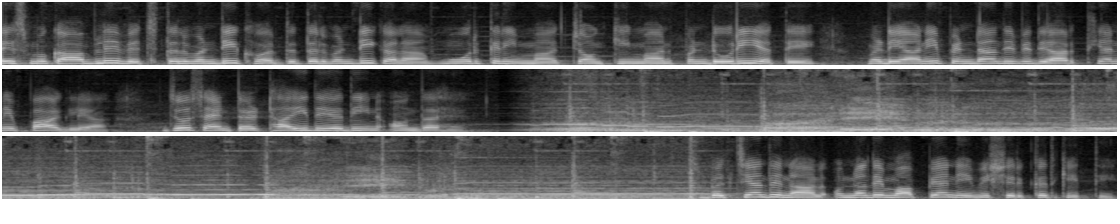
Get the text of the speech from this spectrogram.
ਇਸ ਮੁਕਾਬਲੇ ਵਿੱਚ ਤਲਵੰਡੀ ਖੁਰਦ, ਤਲਵੰਡੀ ਕਲਾ, ਮੋਰ ਕਰੀਮਾ ਚੌਂਕੀਮਾਨ ਪੰਡੋਰੀ ਅਤੇ ਮਡਿਆਣੀ ਪਿੰਡਾਂ ਦੇ ਵਿਦਿਆਰਥੀਆਂ ਨੇ ਭਾਗ ਲਿਆ, ਜੋ ਸੈਂਟਰ 28 ਦੇ ਅਧੀਨ ਆਉਂਦਾ ਹੈ। ਬੱਚਿਆਂ ਦੇ ਨਾਲ ਉਹਨਾਂ ਦੇ ਮਾਪਿਆਂ ਨੇ ਵੀ ਸ਼ਿਰਕਤ ਕੀਤੀ।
